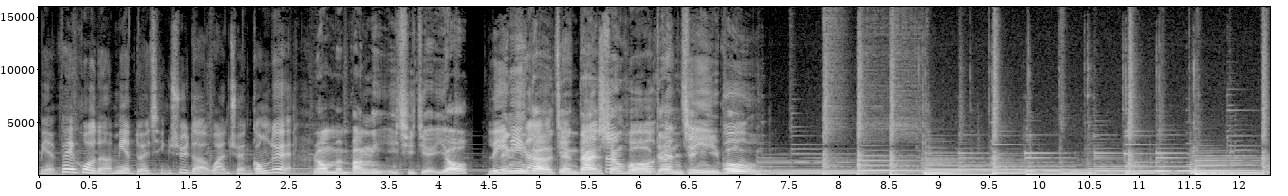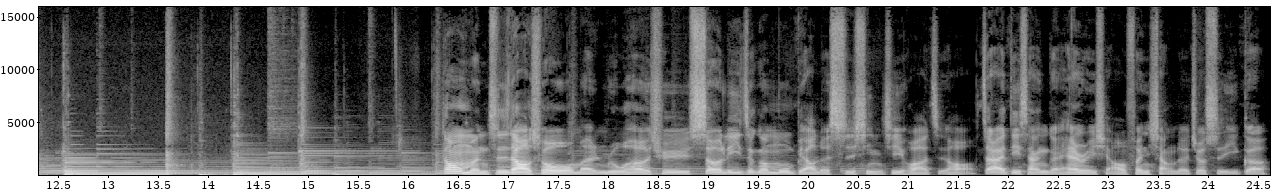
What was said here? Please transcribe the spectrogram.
免费获得面对情绪的完全攻略。让我们帮你一起解忧，离你你的简简单生生活更进一步当我们知道说我们如何去设立这个目标的实行计划之后，再来第三个 Henry 想要分享的就是一个，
